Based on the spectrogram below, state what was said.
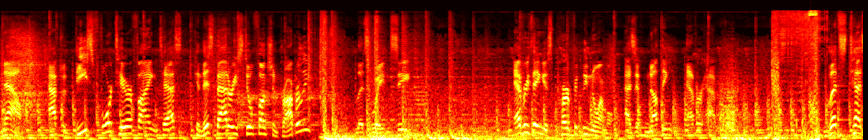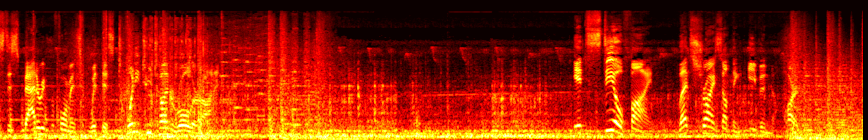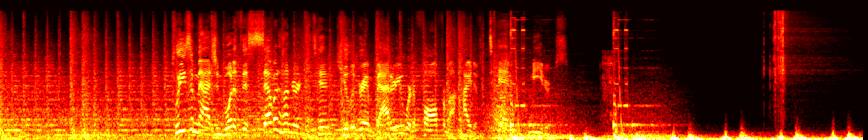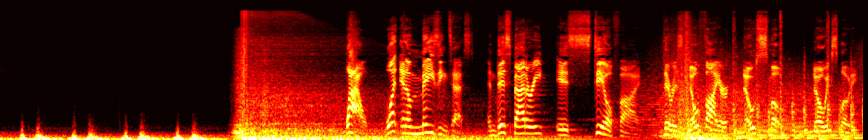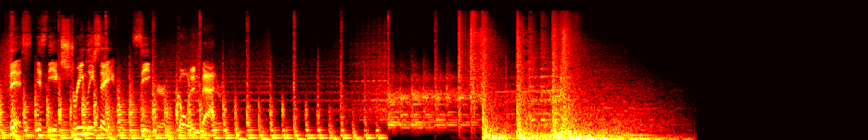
Now, after these four terrifying tests, can this battery still function properly? Let's wait and see. Everything is perfectly normal, as if nothing ever happened. Let's test this battery performance with this 22-ton roller on it. It's still fine. Let's try something even harder. Please imagine what if this 710 kilogram battery were to fall from a height of 10 meters. Wow, what an amazing test! And this battery is still fine. There is no fire, no smoke, no exploding. This is the extremely safe Zeekr Golden Battery.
